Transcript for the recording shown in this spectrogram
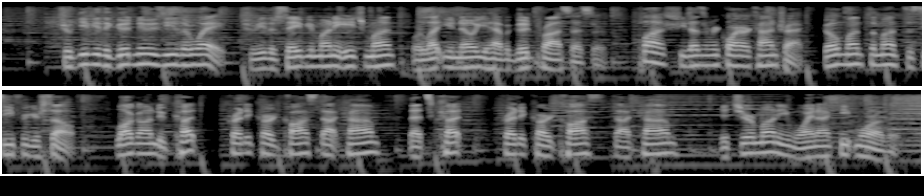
She'll give you the good news either way. She'll either save you money each month or let you know you have a good processor. Plus, she doesn't require a contract. Go month to month to see for yourself. Log on to cutcreditcardcost.com. That's cutcreditcardcost.com. It's your money. Why not keep more of it?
